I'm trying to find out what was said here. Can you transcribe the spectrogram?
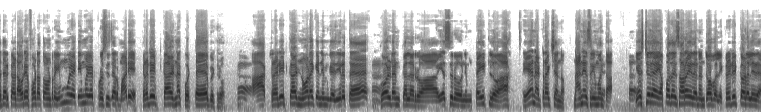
ಆಧಾರ್ ಕಾರ್ಡ್ ಅವರೇ ಫೋಟೋ ತಗೊಂಡ್ರು. ಇಮಿಡಿಯೇಟ್ ಇಮಿಡಿಯೇಟ್ ಪ್ರೊಸೀಜರ್ ಮಾಡಿ ಕ್ರೆಡಿಟ್ ಕಾರ್ಡ್ನ ಕೊಟ್ಟೇ ಬಿಟ್ರು. ಆ ಕ್ರೆಡಿಟ್ ಕಾರ್ಡ್ ನೋಡಕ್ಕೆ ನಿಮ್ಗೆ ಇರುತ್ತೆ ಗೋಲ್ಡನ್ ಕಲರ್ ಆ ಹೆಸರು ನಿಮ್ ಟೈಟ್ಲು ಆ ಏನ್ ಅಟ್ರಾಕ್ಷನ್ ನಾನೇ ಶ್ರೀಮಂತ. ಎಷ್ಟಿದೆ? ಎಪ್ಪತ್ತೈದು ಸಾವಿರ ಇದೆ ನನ್ನ ಜಾಬ್ ಅಲ್ಲಿ. ಕ್ರೆಡಿಟ್ ಕಾರ್ಡ್ ಅಲ್ಲಿ ಇದೆ.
